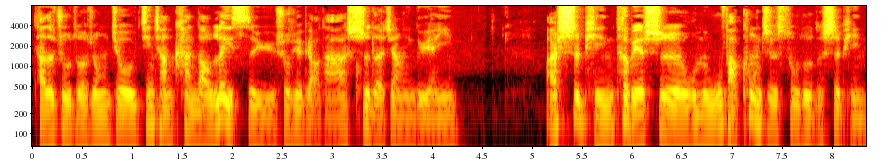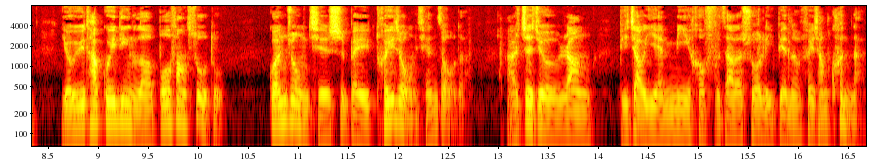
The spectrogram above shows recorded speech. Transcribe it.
他的著作中就经常看到类似于数学表达式的这样一个原因。而视频，特别是我们无法控制速度的视频，由于它规定了播放速度，观众其实是被推着往前走的，而这就让比较严密和复杂的说理变得非常困难。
